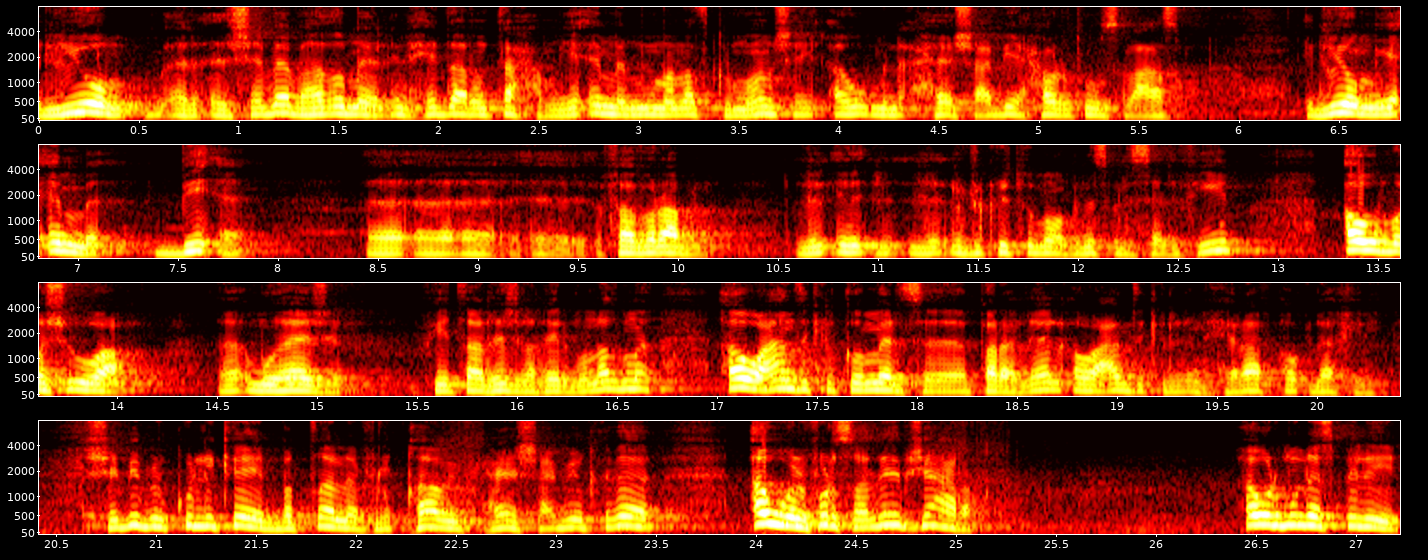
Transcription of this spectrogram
اليوم الشباب هذوما الانحدار نتاعهم يا إما من المناطق المهمشه أو من الاحياء الشعبيه حول تونس العاصمة. اليوم يا إما بيئة favorable لل recrutement بالنسبة للسلفيين أو مشروع آه، مهاجر في إطار هجرة غير منظمة أو عندك ال commerce parallèle أو عندك الانحراف أو إلى آخره. الشباب الكل كاين بطاله في القهوه في الحياة الشعبية وكذا أول فرصة ليه باش يحرق. أول مناسبة ليه.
